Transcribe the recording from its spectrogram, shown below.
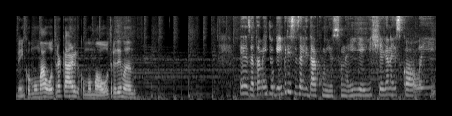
Vem como uma outra carga, como uma outra demanda. É, exatamente, alguém precisa lidar com isso, né? E aí chega na escola e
